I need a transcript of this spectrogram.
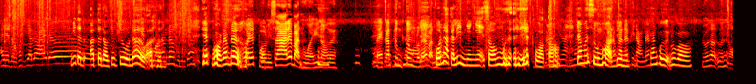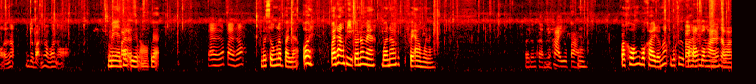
ไอเด็ดดอกกระเจียวร้ายเด้อมีแต่เอาแต่ดอกจูๆเด้อวะหัวน้ำเด้อบุญเด้อเฮ็ดบอกน้ำเด้อโอ้เฮ็ดปวกนี่ซาได้บาดหัวพี่น้องเอ้ยแต่กันตึมๆแล้วแหละบาดฝนหักกะลิ้นแย่ๆสองมือเฮ็ดปวกเอาจะมาซูมหอดดินพี่น้องเด้อทางผืนมาบ่เดี๋ยวถ้าอื่นออกแล้วเนาะมันจะบาดเฮาบ่ออกแม่นทางอื่นออกแล้วไปแล้วไปเถอะบ่สงแล้วไปแล้ว โอ้ย ไปทางผีก่อนเนาะแม่บ่เนาไปเอามื้อนั้นไปนํกันมีเนาะขายอยู่ป่า ปลาคองบ่ขายดอกเนาะบ่คือปลาคองบ่ขายแต่ว่า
